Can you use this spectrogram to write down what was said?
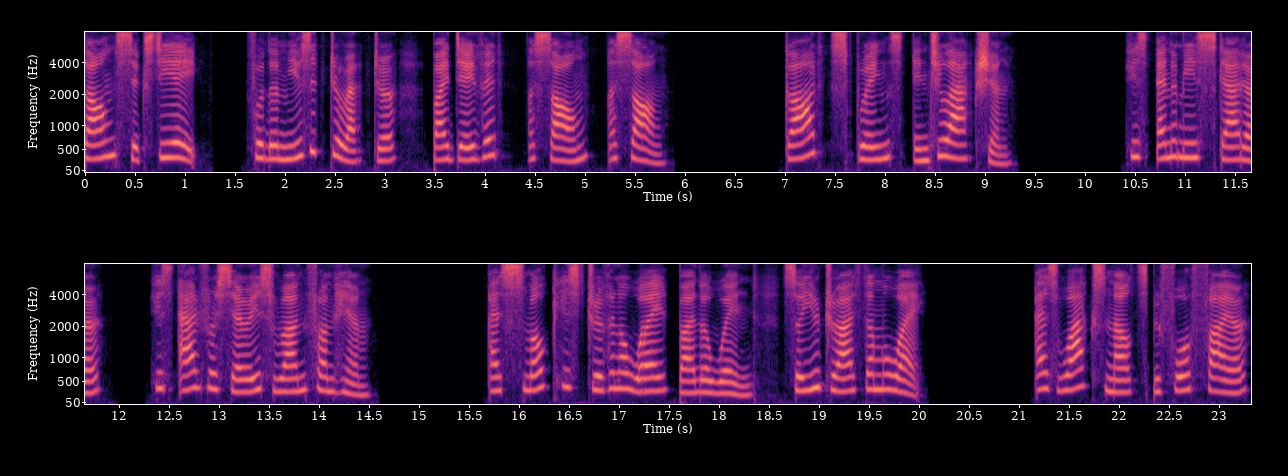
Psalm 68. For the music director, by David, a psalm, a song. God springs into action. His enemies scatter, his adversaries run from him. As smoke is driven away by the wind, so you drive them away. As wax melts before fire,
